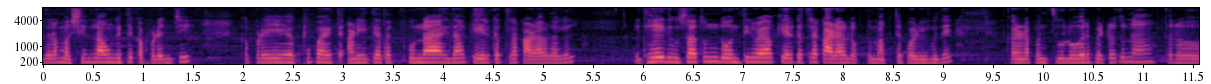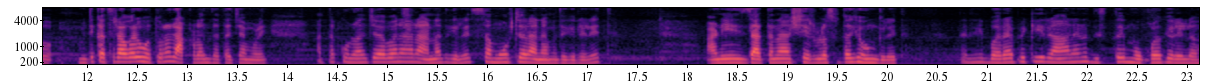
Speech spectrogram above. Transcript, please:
जरा मशीन लावून घेते कपड्यांची. कपडे खूप आहेत आणि ते आता पुन्हा एकदा केर कचरा काढावा लागेल. इथे दिवसातून दोन तीन वेळा केर कचरा काढावा लागतो मागच्या पडवीमध्ये. कारण आपण चूल वगैरे पेटवतो ना तर म्हणजे कचरा वगैरे होतो ना लाकडांचा त्याच्यामुळे. आता कुणालच्या बाबा ना रानात गेलेत समोरच्या रानामध्ये गेलेले आहेत आणि जाताना शेरूलासुद्धा घेऊन गेलेत. त्यांनी बऱ्यापैकी रान आहे ना दिसतंय मोकळं केलेलं.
